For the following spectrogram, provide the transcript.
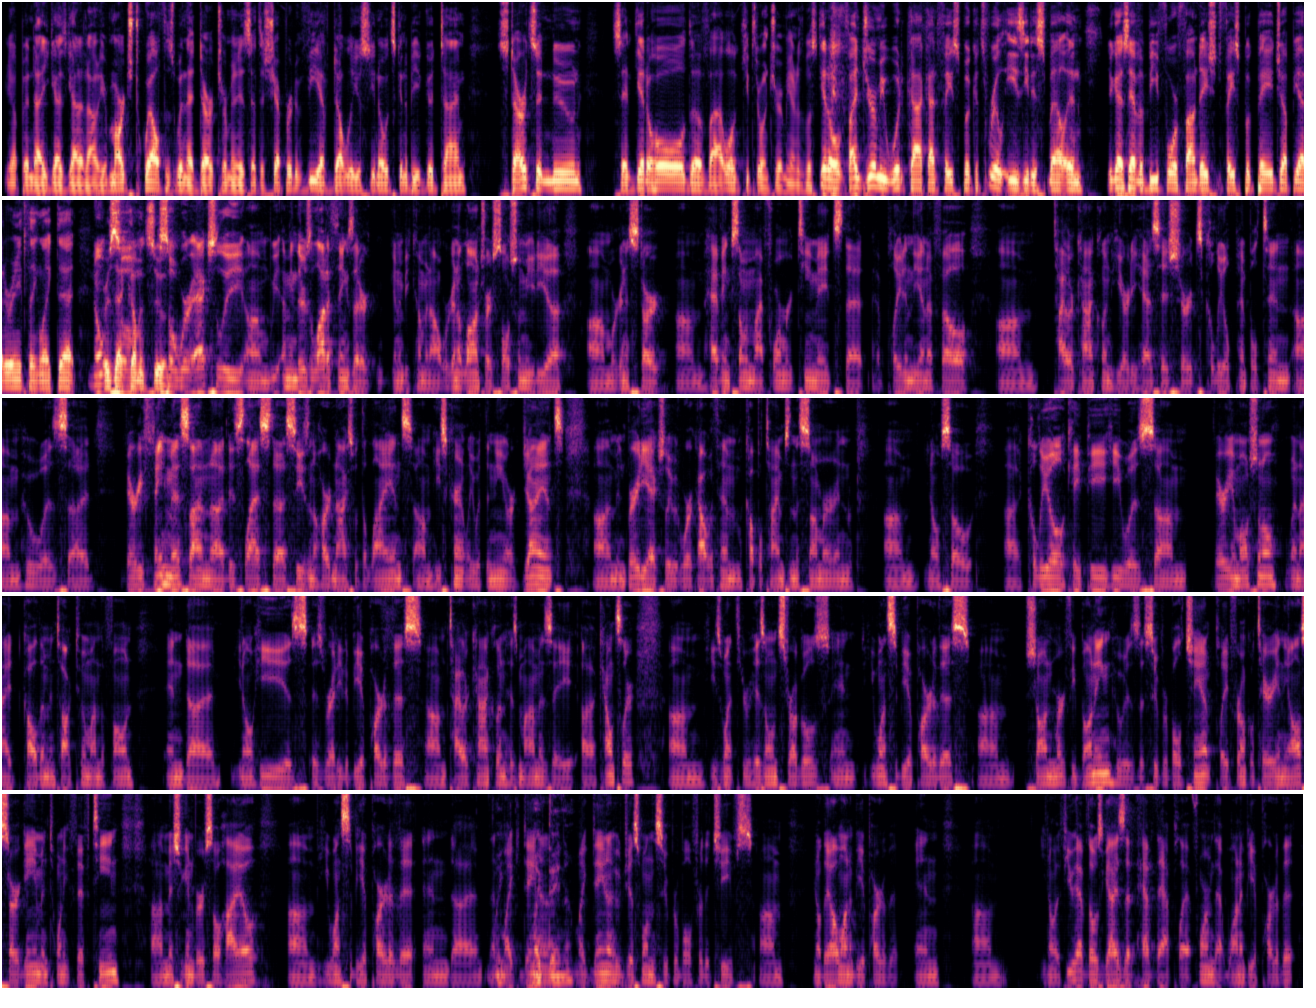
Yep, and uh, you guys got it out here. March 12th is when that dart tournament is at the Shepherd VFW, so you know it's going to be a good time. Starts at noon. Said get a hold of. Uh, well, keep throwing Jeremy under the bus. Get a hold, find Jeremy Woodcock on Facebook. It's real easy to spell. And you guys have a B4 Foundation Facebook page up yet, or anything like that? No, nope, or is that so, coming soon? So we're actually, um, we, I mean, there's a lot of things that are going to be coming out. We're going to launch our social media. Um, we're going to start um, having some of my former teammates that have played in the NFL um, Tyler Conklin, he already has his shirts. Khalil Pimpleton, um, who was uh, very famous on uh, this last uh, season of Hard Knocks with the Lions. Um, he's currently with the New York Giants, um, and Brady actually would work out with him a couple times in the summer. And um, you know, so uh, Khalil KP, he was um, very emotional when I called him and talked to him on the phone and uh, you know he is is ready to be a part of this. Um, Tyler Conklin, his mom is a uh, counselor. Um, he's went through his own struggles, and he wants to be a part of this. Um, Sean Murphy Bunting, who is the Super Bowl champ, played for Uncle Terry in the All Star game in 2015, uh, Michigan versus Ohio. Um, he wants to be a part of it, and uh, then Mike, Mike, Danna, Mike Danna, Mike Danna, who just won the Super Bowl for the Chiefs. Um, you know, they all want to be a part of it, and um, you know, if you have those guys that have that platform that want to be a part of it,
